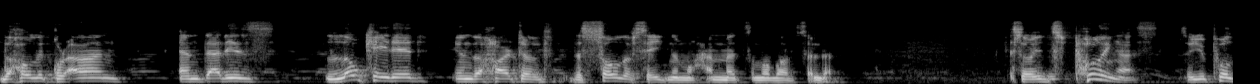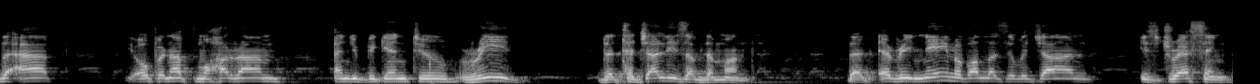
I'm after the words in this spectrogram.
the Holy Qur'an and that is located in the heart of the soul of Sayyidina Muhammad So it's pulling us. So you pull the app, you open up Muharram and you begin to read the tajallis of the month that every name of Allah is dressing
